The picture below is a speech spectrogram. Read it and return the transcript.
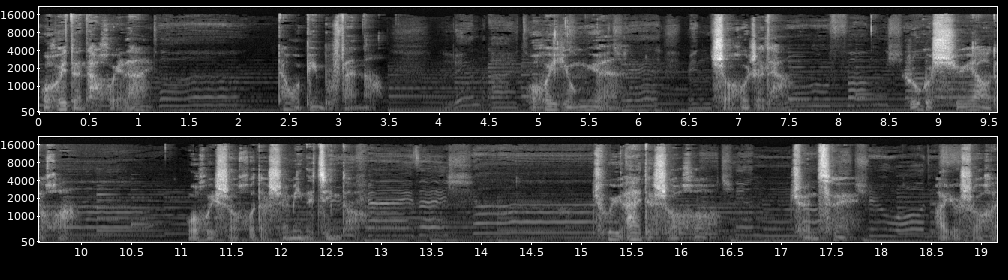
我会等他回来，但我并不烦恼。我会永远守候着他。如果需要的话，我会守候到生命的尽头。出于爱的守候，纯粹而又守恒。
